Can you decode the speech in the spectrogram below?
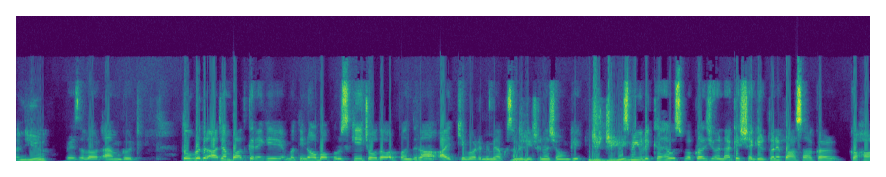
and you praise the Lord I am good तो ब्रदर आज हम बात करेंगे मती नौबा पर उसकी चौदह और पंद्रह आयत के बारे में। मैं आपके सामने रीड करना चाहूँगी। जी जी। इसमें यूँ लिखा है उस वक्त योना के शागिर्दों ने पास आकर कहा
